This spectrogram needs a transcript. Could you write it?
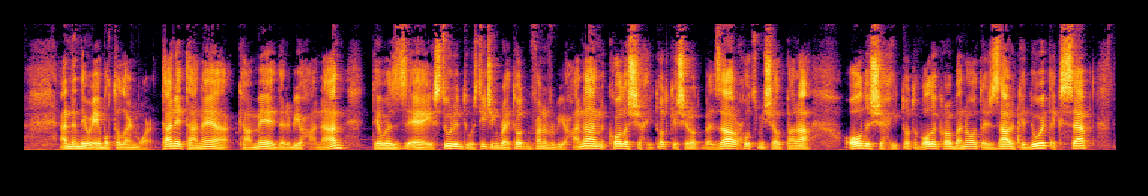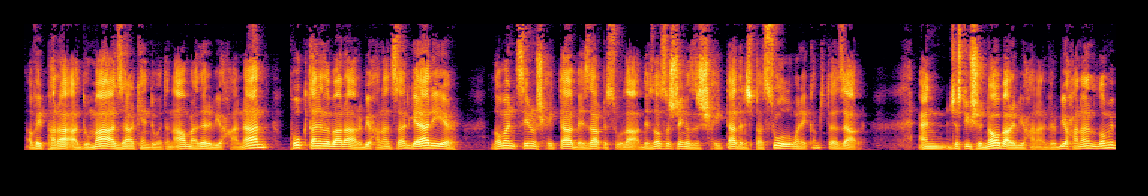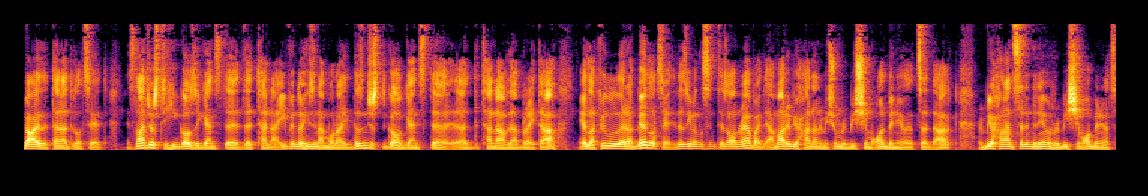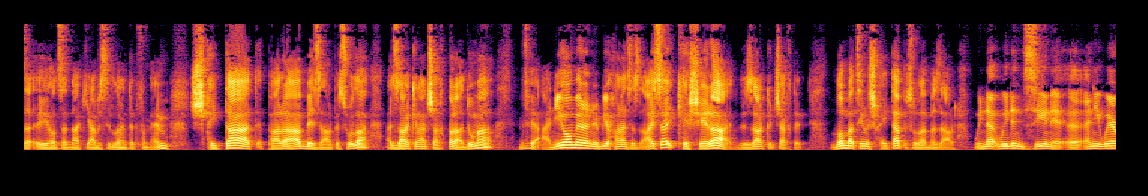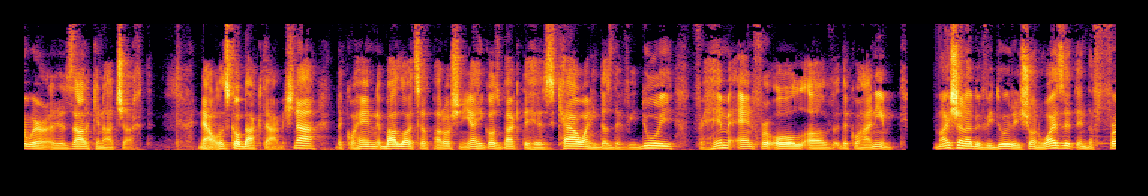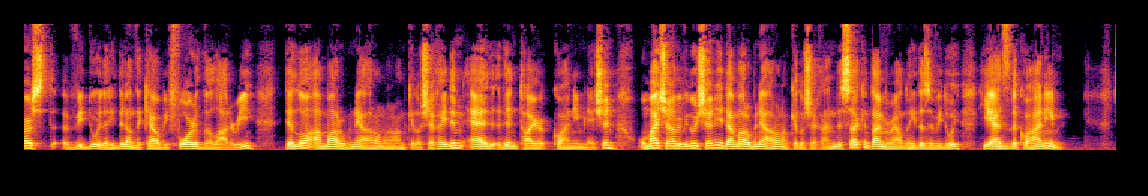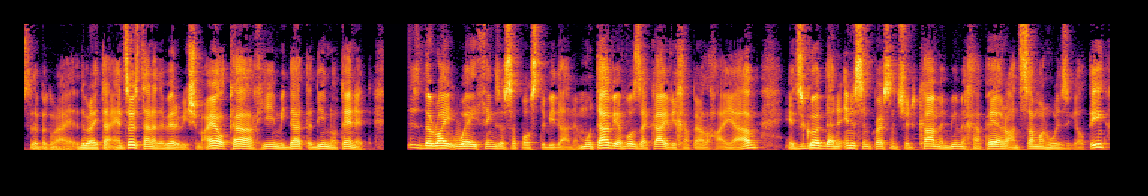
And then they were able to learn more. Tane Tanea Kame Rabbi Hanan. There was a student who was teaching Braitot in front of Rabbi Hanan. Kol shechitot kesherot bazar chutz mishel para. All the shechitot of all the korbanot, a zar can do it except of a para aduma, a zar can do it. And Amar Rabbi Hanan, puk tane lebara. Rabbi Hanan said, get out of here. There's no such thing as a shechita that is pasul when it comes to a zar. And just you should know about Rabbi Yohanan. Rabbi Yohanan lo the Tana it. It's not just he goes against the, the Tana, even though he's an Amorah. He doesn't just go against the, uh, the Tana of that Breita. He doesn't even listen to his own rabbi. The Amar Rabbi Yohanan mishum Rabbi Shimon ben Yotzadak. Rabbi Yohanan said in the name of Rabbi Shimon ben Yotzadak. He obviously learned it from him. Shchitat para bezar pesula azar kenat shach para duma. ואני אומר, and Rabbi Yohanan says, I say, כשרה, the zar could shachtet. Lo bazar. We not, we didn't see in, uh, anywhere where a zar cannot shacht. Now let's go back to our Mishnah. The Kohen Balo Etzel Paroshniya. He goes back to his cow and he does the vidui for him and for all of the Kohanim. Why is it in the first vidui that he did on the cow before the lottery? He didn't add the entire Kohanim nation. And the second time around, when he does a vidui, he adds the Kohanim. So the, the Braita answers, Tana Deber Vishmael, Kach hi midat adin notenet. This is the right way things are supposed to be done. It's good that an innocent person should come and be mechaper on someone who is guilty.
